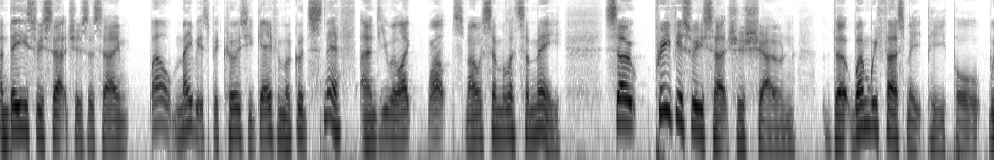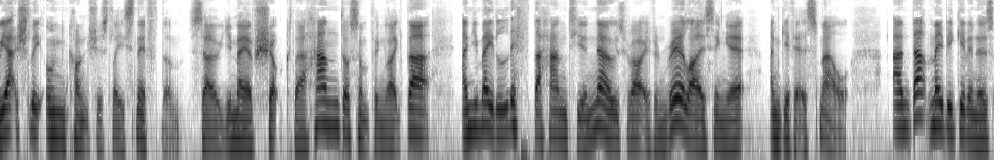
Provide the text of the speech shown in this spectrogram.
And these researchers are saying, Well, maybe it's because you gave him a good sniff and you were like, well, smells similar to me. So, previous research has shown that when we first meet people, we actually unconsciously sniff them. So, you may have shook their hand or something like that, and you may lift the hand to your nose without even realizing it and give it a smell. And that may be giving us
